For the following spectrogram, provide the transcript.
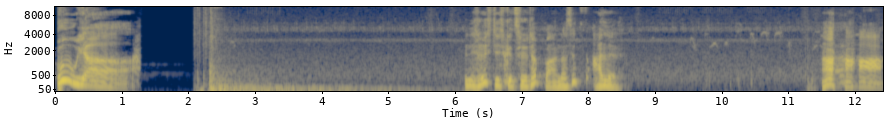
Buja! Wenn ich richtig gezählt habe, waren das jetzt alle. Hahaha.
